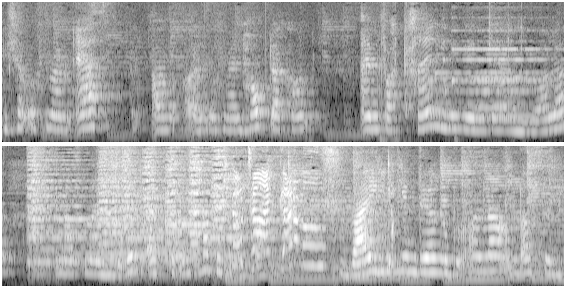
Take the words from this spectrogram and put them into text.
ich habe auf meinem ersten, also auf meinem Hauptaccount einfach keinen legendären Brawler und auf meinem dritten Account habe ich zwei legendäre Brawler und das sind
